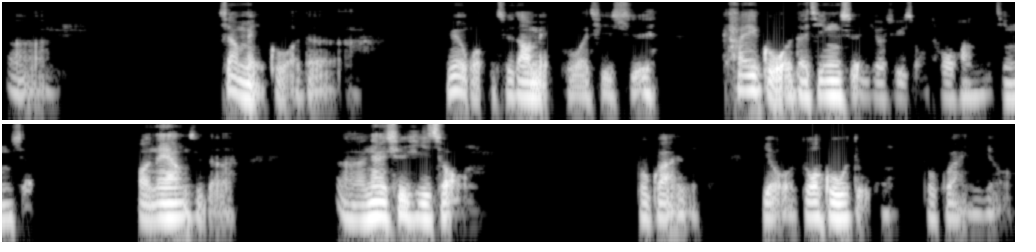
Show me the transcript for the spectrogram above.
呃，像美国的，因为我们知道美国其实开国的精神就是一种拓荒的精神，哦，那样子的，呃，那是一种不管有多孤独，不管有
